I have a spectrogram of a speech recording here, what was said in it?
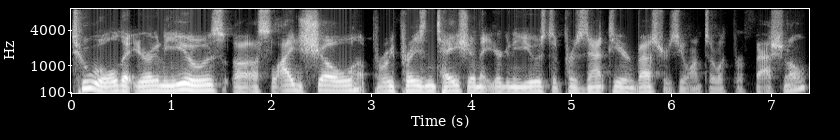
tool that you're going to use, uh, a slideshow, a presentation that you're going to use to present to your investors. You want to look professional.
